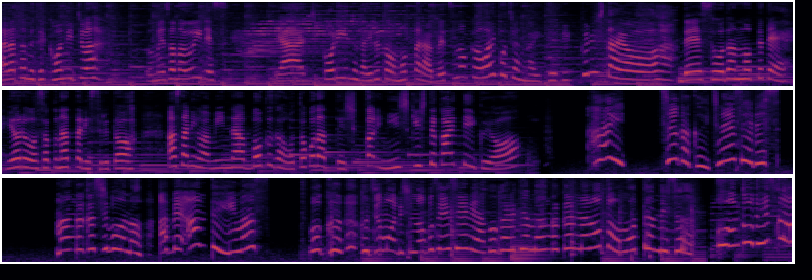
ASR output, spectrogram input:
改めてこんにちは。梅園ういですいやーチコリーヌがいると思ったら別の可愛い子ちゃんがいてびっくりしたよ。で相談乗ってて夜遅くなったりすると朝にはみんな僕が男だってしっかり認識して帰っていくよ。はい中学1年生です。漫画家志望の阿部杏って言います。僕藤森忍先生に憧れて漫画家になろうと思ったんです。本当ですか？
